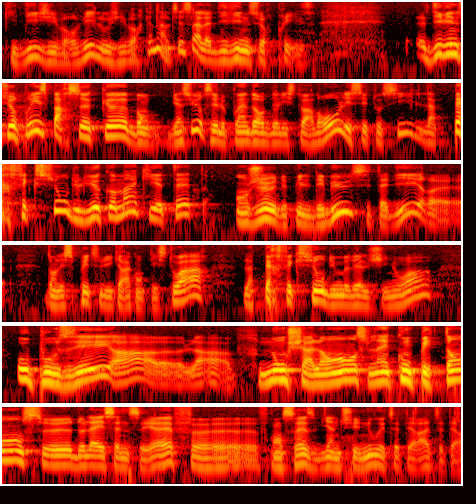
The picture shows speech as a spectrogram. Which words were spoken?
qui dit Givorville ou Givor-Canal. C'est ça la divine surprise. Divine surprise parce que, bon, bien sûr, c'est le point d'orgue de l'histoire drôle et c'est aussi la perfection du lieu commun qui était en jeu depuis le début, c'est-à-dire, euh, dans l'esprit de celui qui raconte l'histoire, la perfection du modèle chinois opposée à euh, la nonchalance, l'incompétence euh, de la SNCF française, vient de chez nous, etc., etc.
